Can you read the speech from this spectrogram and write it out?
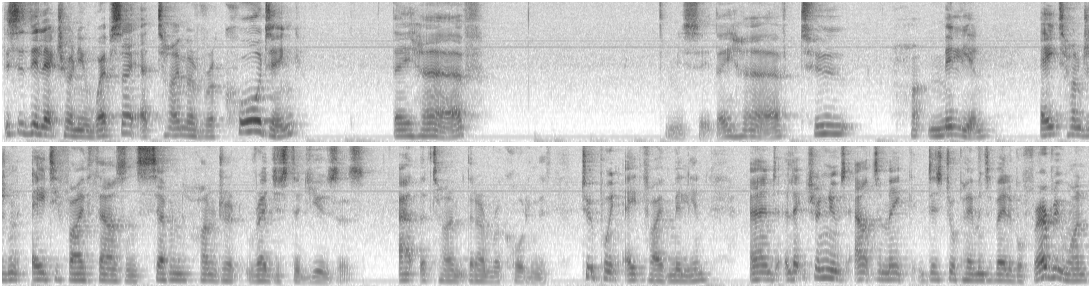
This is the Electroneum website. At time of recording, they have, let me see, they have 2 million 885,700 registered users at the time that I'm recording this. 2.85 million. And Electroneum's out to make digital payments available for everyone.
